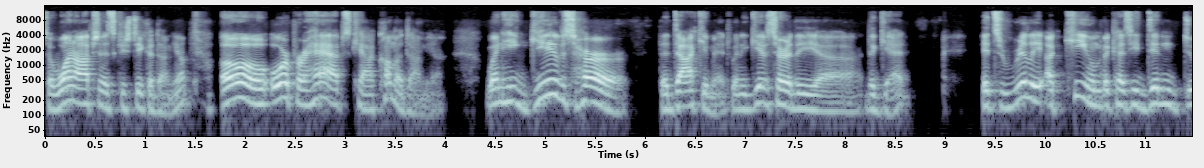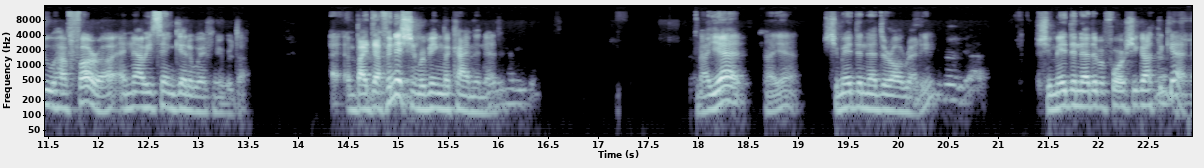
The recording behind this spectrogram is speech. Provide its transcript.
So one option is kishtika damya. Oh, or perhaps ke'akama damya. When he gives her the document, when he gives her the uh, the get, it's really a kiyum because he didn't do hafara, and now he's saying, "Get away from me, we're done." And by definition, we're being Makai the neder. Not yet, not yet. She made the neder already. She made the neder before she got the get.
